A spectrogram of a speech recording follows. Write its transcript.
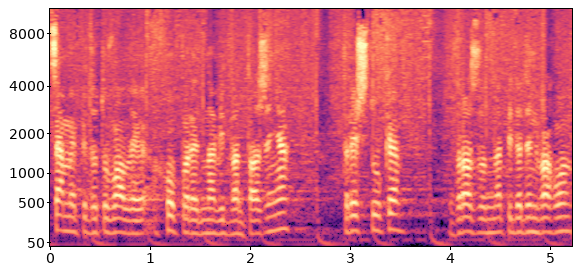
Це ми підготували хопери на відвантаження. Три штуки. Зразу на під один вагон.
